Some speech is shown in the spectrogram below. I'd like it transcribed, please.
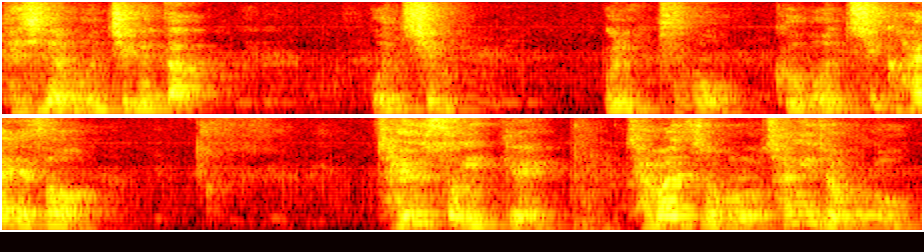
대신에 원칙을 딱 원칙을 두고 그 원칙 하에서 자율성 있게 자발적으로 창의적으로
